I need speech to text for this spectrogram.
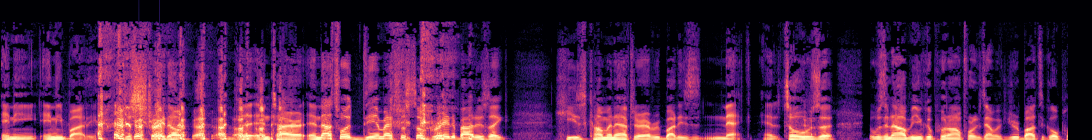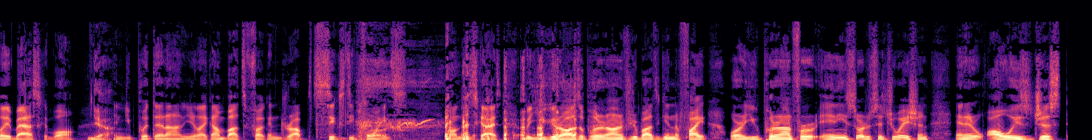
Any anybody, just straight up the entire. And that's what DMX was so great about. Is like he's coming after everybody's neck. And so it was a it was an album you could put on, for example, if you're about to go play basketball. Yeah. And you put that on and you're like, I'm about to fucking drop sixty points on these guys. But you could also put it on if you're about to get in a fight. Or you put it on for any sort of situation and it always just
